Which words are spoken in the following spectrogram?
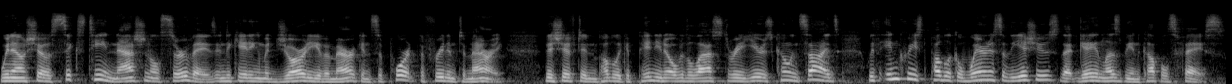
We now show 16 national surveys indicating a majority of Americans support the freedom to marry. This shift in public opinion over the last three years coincides with increased public awareness of the issues that gay and lesbian couples face.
